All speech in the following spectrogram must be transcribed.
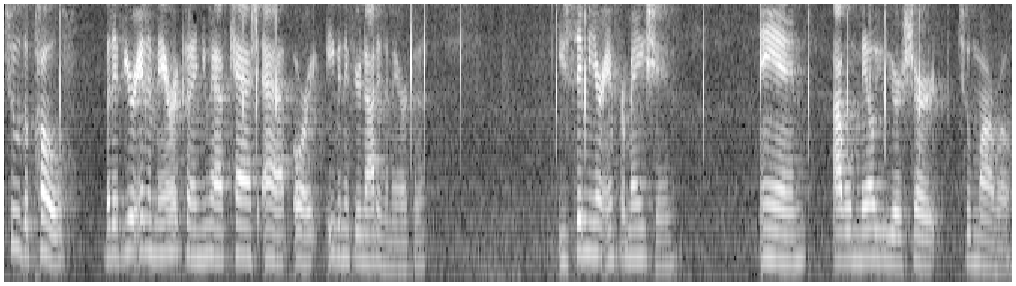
to the post. But if you're in America and you have Cash App, or even if you're not in America, you send me your information and I will mail you your shirt tomorrow.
